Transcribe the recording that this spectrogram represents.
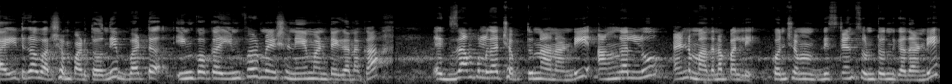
లైట్గా వర్షం పడుతోంది. బట్ ఇంకొక ఇన్ఫర్మేషన్ ఏమంటే గనక ఎగ్జాంపుల్గా చెప్తున్నానండి. అంగళ్ళు అండ్ మదనపల్లి. కొంచెం డిస్టెన్స్ ఉంటుంది కదండి.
